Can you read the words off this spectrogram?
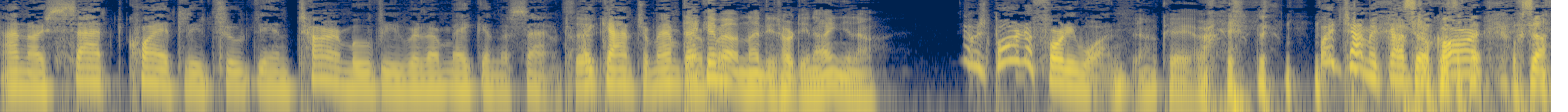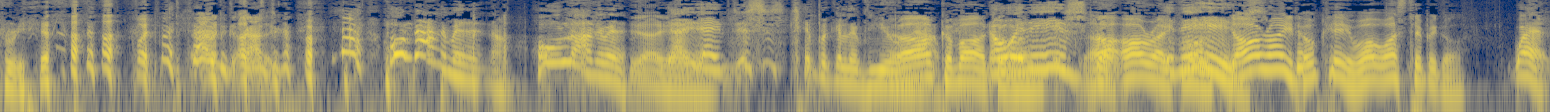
and I sat quietly through the entire movie without making a sound. So I can't remember. That came out in 1939. You know. I was born at 41. Okay, all right. By the time it got so to Cork, was that, was that? By the time it got to Cork- yeah, hold on a minute now. Hold on a minute. Yeah, yeah, yeah. yeah. This is typical of you. Oh, now. come on. No, come it on. is. Uh, though. Oh, all right. It well, is. All right. Okay. What what's typical? Well,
